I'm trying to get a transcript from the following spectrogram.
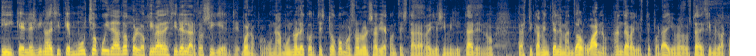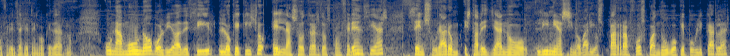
y que les vino a decir que mucho cuidado con lo que iba a decir en las dos siguientes. Bueno, pues Unamuno le contestó como solo él sabía contestar a reyes y militares, ¿no? Prácticamente le mandó al guano. Anda, vaya usted por ahí, me gusta decirme la conferencia que tengo que dar, ¿no? Unamuno volvió a decir lo que quiso en las otras dos conferencias, censuraron esta vez ya no líneas, sino varios párrafos cuando hubo que publicarlas,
